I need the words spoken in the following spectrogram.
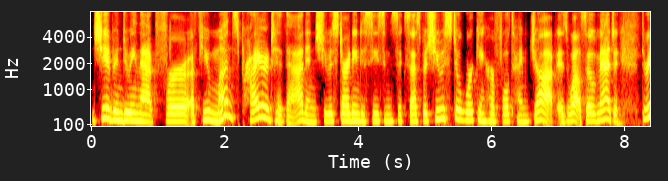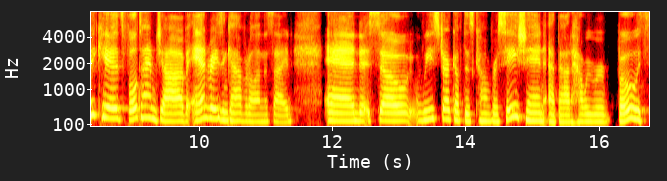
and she had been doing that for a few months prior to that and she was starting to see some success but she was still working her full-time job as well. So imagine three kids full-time job and raising capital on the side. And so we struck up this conversation about how we were both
